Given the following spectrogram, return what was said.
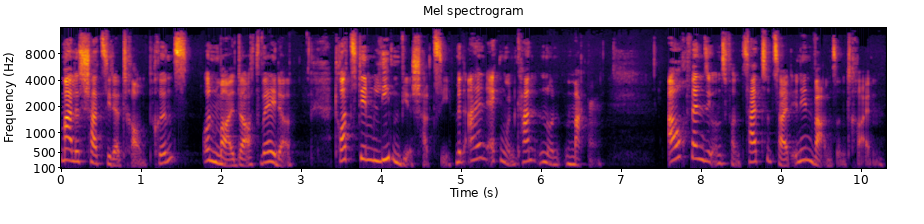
Mal ist Schatzi der Traumprinz und mal Darth Vader. Trotzdem lieben wir Schatzi mit allen Ecken und Kanten und Macken. Auch wenn sie uns von Zeit zu Zeit in den Wahnsinn treiben.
